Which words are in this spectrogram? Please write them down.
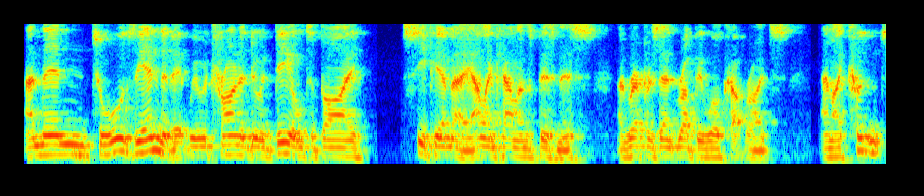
And then towards the end of it, we were trying to do a deal to buy CPMA, Alan Callan's business, and represent Rugby World Cup rights. And I couldn't.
